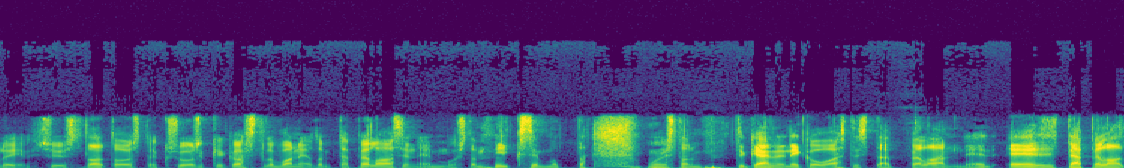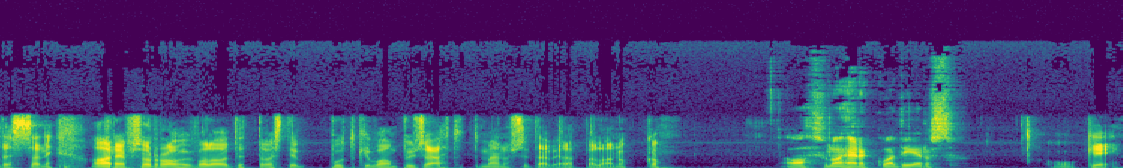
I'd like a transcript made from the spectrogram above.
oli syystä tai toista yksi suosikki Castlevaniota, mitä pelasin, en muista miksi, mutta muistan tykänneeni kovasti sitä pelaan, ei, ei sitä pelatessa, niin on rouhi valitettavasti putki vaan pysähtyi, että mä en ole sitä vielä pelannutkaan. Ah, sulla on herkkua tiedossa. Okei. Okay.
